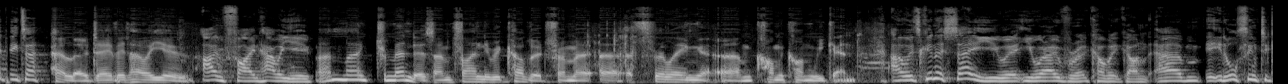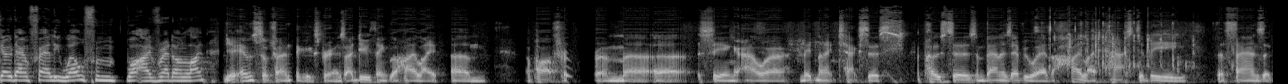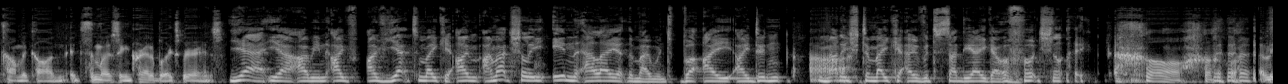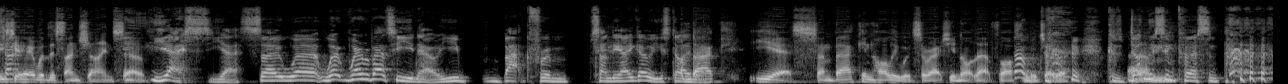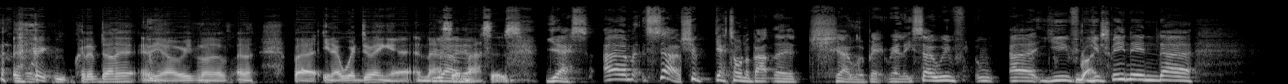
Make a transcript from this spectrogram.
Hi, Peter. Hello, David. How are you? I'm fine. How are you? I'm uh, tremendous. I'm finally recovered from a, a, a thrilling um, Comic Con weekend. I was going to say you were you were over at Comic Con. Um, it all seemed to go down fairly well from what I've read online. Yeah, it was a fantastic experience. I do think the highlight, um, apart from from uh, uh, seeing our Midnight Texas posters and banners everywhere, the highlight has to be the fans at Comic Con. It's the most incredible experience. Yeah, yeah. I mean, I've I've yet to make it. I'm I'm actually in LA at the moment, but I I didn't manage to make it over to San Diego, unfortunately. Oh, at least you're here with the sunshine. So Yes, yes. So uh, where, whereabouts are you now? Are you back from San Diego? Are you still I'm back? Yes, I'm back in Hollywood, so we're actually not that far oh. from each other. Because done um, this in person. we could have done it, and you know, even on a, uh, but you know, we're doing it, and that's yeah, what yeah. matters. Yes. Um. So should get on about the show a bit, really. So we've uh, you've right. you've been in. Uh,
